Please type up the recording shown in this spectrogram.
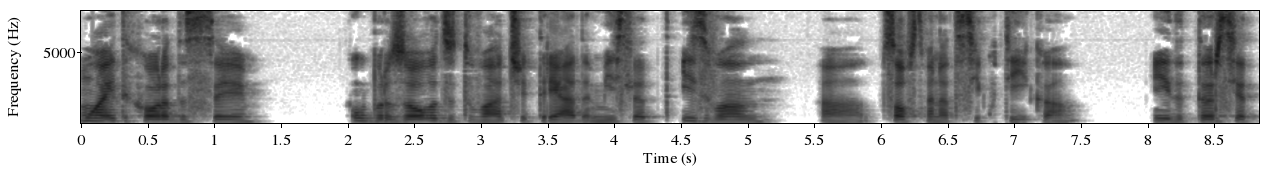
младите хора да се образоват за това, че трябва да мислят извън а, собствената си котийка и да търсят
